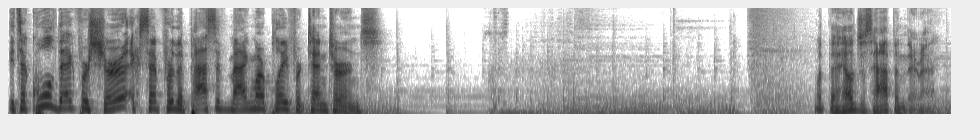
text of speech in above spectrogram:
It's a cool deck for sure, except for the passive Magmar play for 10 turns. What the hell just happened there, man?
